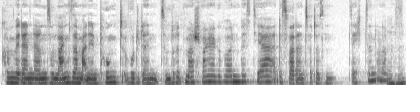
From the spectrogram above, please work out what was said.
kommen wir dann, dann so langsam an den Punkt, wo du dann zum dritten Mal schwanger geworden bist, ja? Das war dann 2016 oder was? Mhm.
